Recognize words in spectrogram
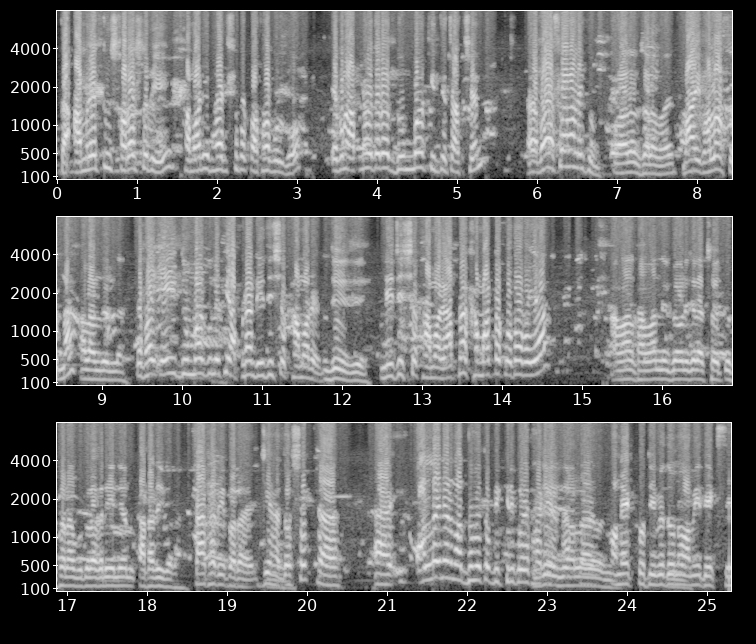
তা আমরা একটু সরাসরি খামারি ভাইয়ের সাথে কথা বলব এবং আপনারা যারা দুম্বা কিনতে চাচ্ছেন ভাই আসসালামু আলাইকুম। ওয়ালাইকুম সালাম ভাই। ভাই ভালো আছেন না? আলহামদুলিল্লাহ। তো ভাই এই দুম্বা গুলো কি আপনার নিজস্ব খামারের? জি জি। নিজস্ব খামারে আপনার খামারটা কোথায় ভাইয়া? আমার খামার নীলফামারী জেলা ছয়পুর থানা বুতলাকারী ইউনিয়ন কাঠারি করা কাঠারি পাড়ায় জি। হ্যাঁ দর্শক অনলাইনের মাধ্যমে তো বিক্রি করে এর অনেক প্রতিবেদনও আমি দেখছি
